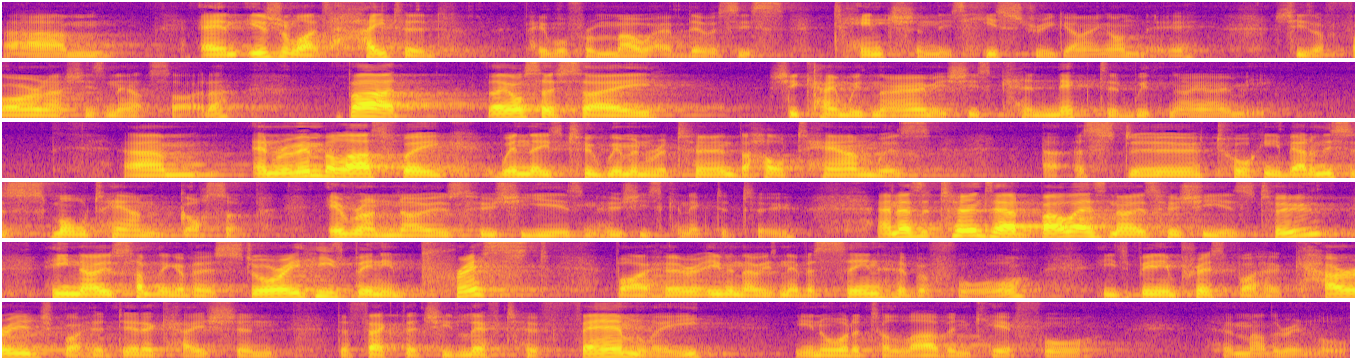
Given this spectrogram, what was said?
Um, and Israelites hated people from Moab. There was this tension, this history going on there. She's a foreigner, she's an outsider. But they also say she came with Naomi. She's connected with Naomi. Um, and remember last week when these two women returned, the whole town was astir talking about them. This is small town gossip. Everyone knows who she is and who she's connected to. And as it turns out, Boaz knows who she is too. He knows something of her story. He's been impressed by her, even though he's never seen her before. He's been impressed by her courage, by her dedication, the fact that she left her family in order to love and care for her mother in law.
